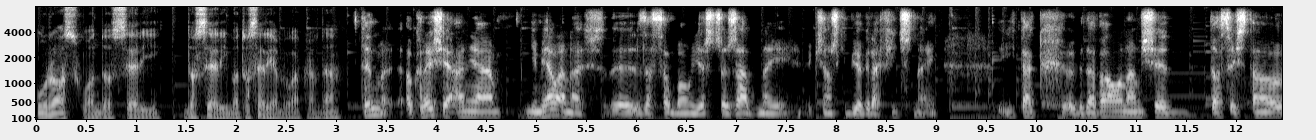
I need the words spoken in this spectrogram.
urosło do serii, do serii, bo to seria była, prawda? W tym okresie Ania nie miała na, za sobą jeszcze żadnej książki biograficznej. I tak wydawało nam się dosyć to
